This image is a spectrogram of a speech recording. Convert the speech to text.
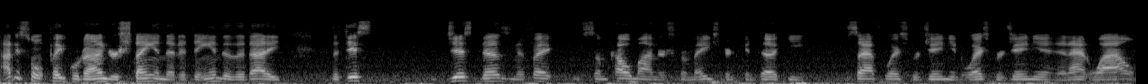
I just want people to understand that at the end of the day, that this just doesn't affect some coal miners from eastern Kentucky, southwest Virginia, and West Virginia, and out in Wyoming.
